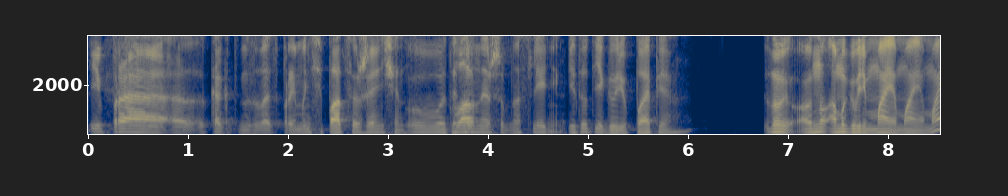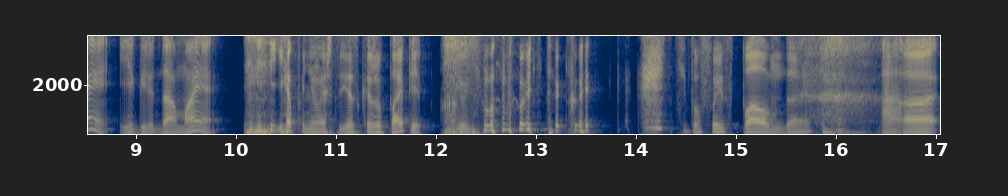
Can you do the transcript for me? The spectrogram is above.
И про... Как это называется? Про эмансипацию женщин. Главное, чтобы наследник. И тут я говорю папе, ну, а, ну, а мы говорим Майя, Майя, Майя. И я говорю, да, Майя. И я понимаю, что я скажу папе, и у него будет такой, типа, фейспалм, да. А. А,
